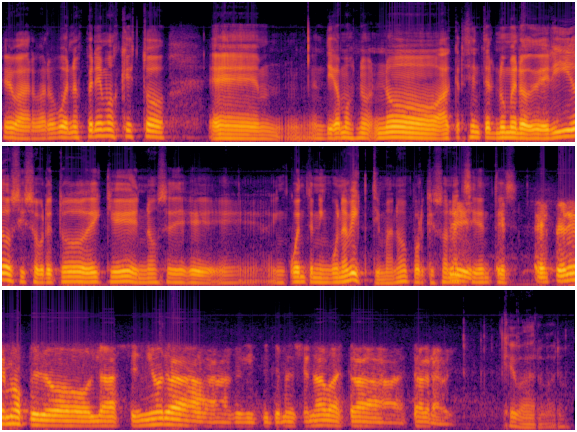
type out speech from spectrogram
Qué bárbaro. Bueno, esperemos que esto eh, digamos, no, no acreciente el número de heridos y sobre todo de que no se eh, encuentre ninguna víctima, ¿no? Porque son accidentes... Esperemos, pero la señora que te mencionaba está, está grave. Qué bárbaro.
